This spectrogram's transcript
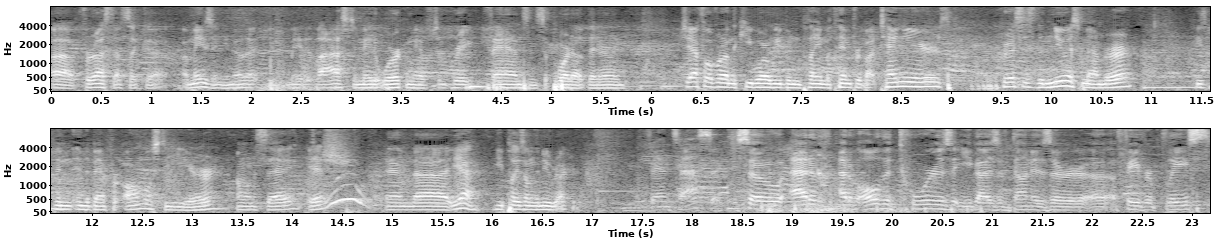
uh, for us, that's like uh, amazing. You know, that we made it last and made it work, and we have some great fans and support out there. And Jeff over on the keyboard, we've been playing with him for about 10 years. Chris is the newest member. He's been in the band for almost a year, I want to say, ish. And uh, yeah, he plays on the new record. Fantastic. So, out of out of all the tours that you guys have done, is there a, a favorite place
